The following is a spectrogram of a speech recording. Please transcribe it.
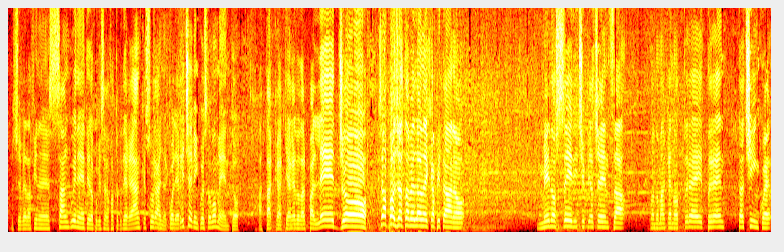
Riceve alla fine Sanguinetti dopo che si era fatto vedere anche Soragna, il quale riceve in questo momento. Attacca Chiarello dal palleggio. Si appoggia al tabellone il capitano. Meno 16 Piacenza quando mancano 3.30 45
